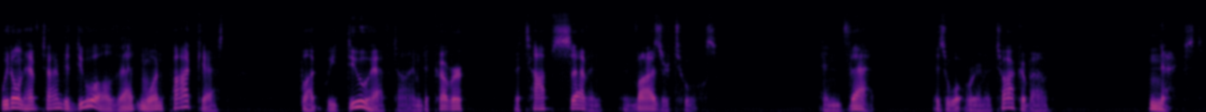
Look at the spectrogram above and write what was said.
we don't have time to do all that in one podcast, but we do have time to cover the top seven advisor tools. And that is what we're going to talk about next.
